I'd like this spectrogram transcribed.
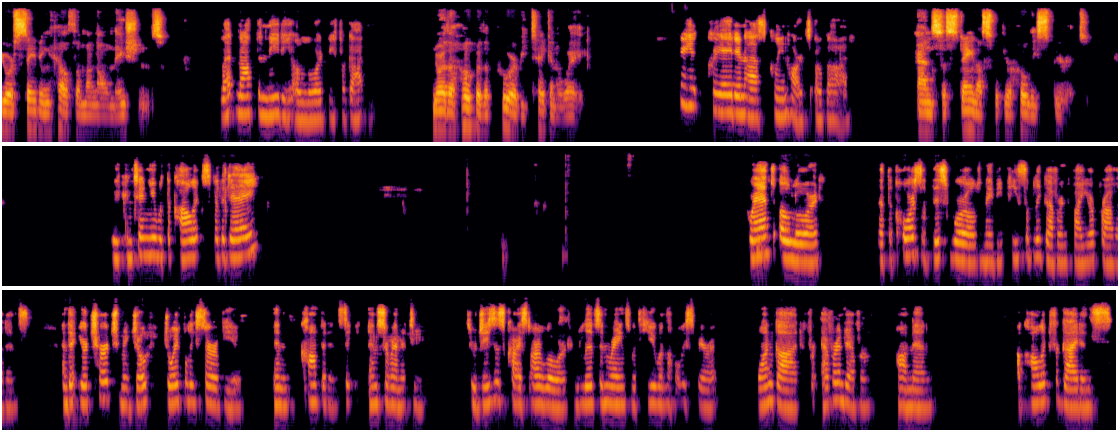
Your saving health among all nations. Let not the needy, O Lord, be forgotten. Nor the hope of the poor be taken away. Create in us clean hearts, O God. And sustain us with your Holy Spirit. We continue with the collects for the day. Grant, O Lord, that the course of this world may be peaceably governed by your providence, and that your church may jo- joyfully serve you in confidence and serenity. Through Jesus Christ our Lord, who lives and reigns with you in the Holy Spirit, one God, forever and ever. Amen. A collect for guidance.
